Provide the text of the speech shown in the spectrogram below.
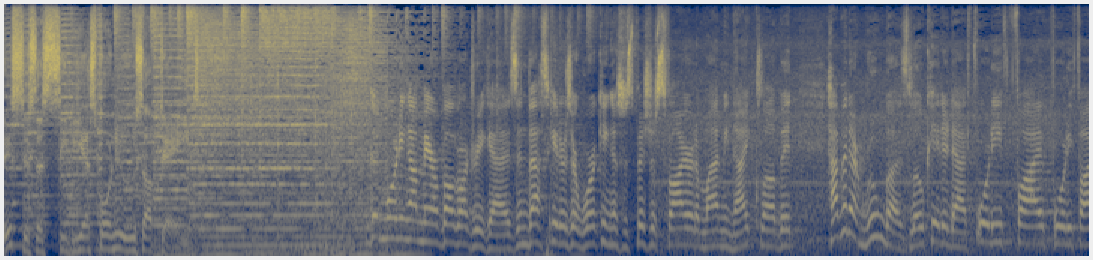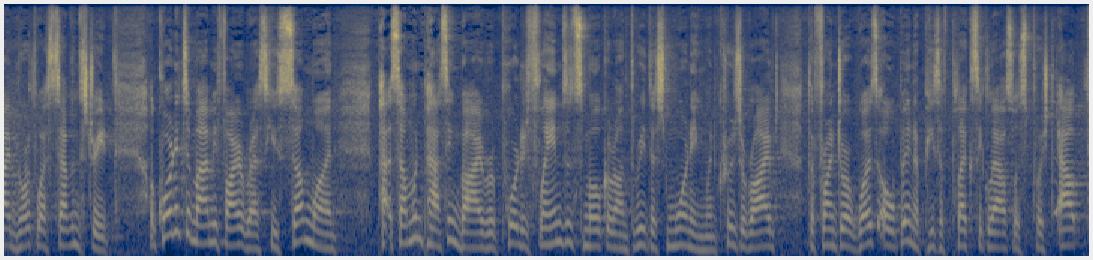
This is a CBS 4 News update. Good morning. I'm Marybel Rodriguez. Investigators are working a suspicious fire at a Miami nightclub. It happened at Roombas, located at 4545 Northwest 7th Street. According to Miami Fire Rescue, someone, someone passing by reported flames and smoke around 3 this morning. When crews arrived, the front door was open, a piece of plexiglass was pushed out,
